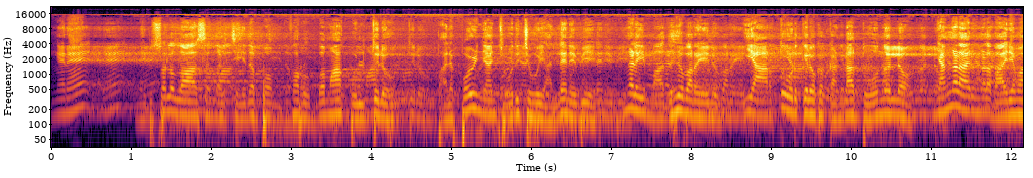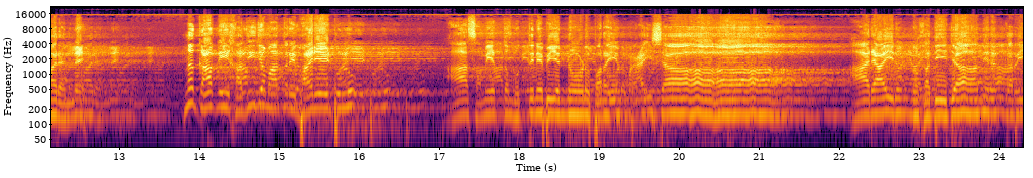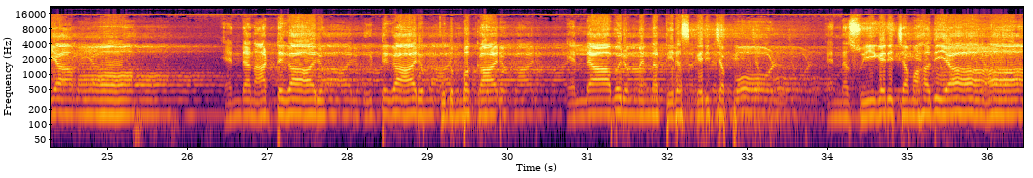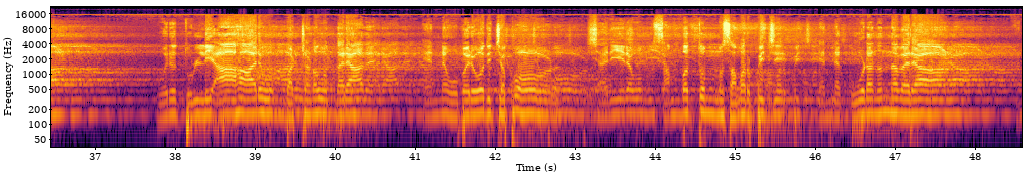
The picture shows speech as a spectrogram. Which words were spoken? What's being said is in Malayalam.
അങ്ങനെ നബിസ്വല്ലാസങ്ങൾ ചെയ്തപ്പം പലപ്പോഴും ഞാൻ ചോദിച്ചു പോയി അല്ല നബിയെ നിങ്ങൾ ഈ മധു പറയലും ഈ അർത്ഥം കൊടുക്കലും ഒക്കെ കണ്ടാൽ തോന്നുമല്ലോ ഞങ്ങളാരും നിങ്ങളെ ഭാര്യമാരല്ലേ? നിങ്ങൾക്കാകെ ഈ ഖദീജ മാത്രമേ ഭാര്യയായിട്ടുള്ളൂ. ആ സമയത്ത് മുത്തുനബി എന്നോട് പറയും ആയിഷ ആരായിരുന്നു ഖദീജ? നിനക്കറിയാമോ? എന്റെ നാട്ടുകാരും വീട്ടുകാരും കുടുംബക്കാരും എല്ലാവരും എന്നെ തിരസ്കരിച്ചപ്പോൾ എന്നെ സ്വീകരിച്ച മഹതിയാണ്. ഒരു തുള്ളി ആഹാരവും ഭക്ഷണവും തരാതെ എന്നെ ഉപരോധിച്ചപ്പോൾ ശരീരവും സമ്പത്തും സമർപ്പിച്ച് എന്നെ കൂടെ നിന്നവരാണ്.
